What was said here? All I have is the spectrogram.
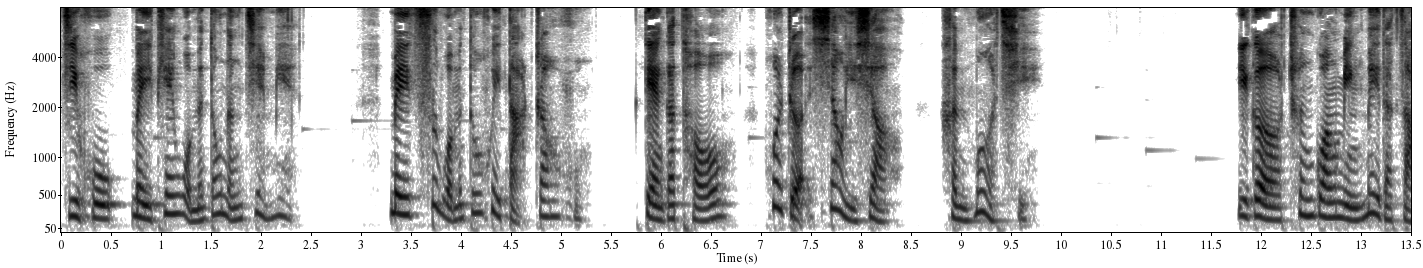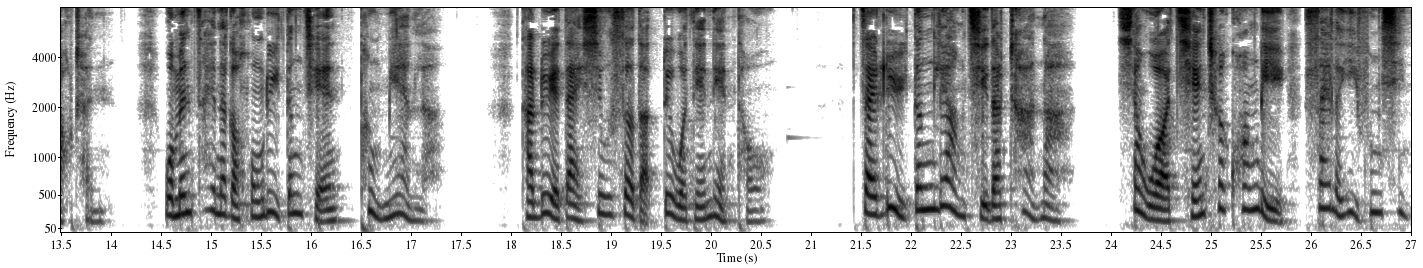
几乎每天我们都能见面。每次我们都会打招呼，点个头或者笑一笑，很默契。一个春光明媚的早晨，我们在那个红绿灯前碰面了。他略带羞涩的对我点点头，在绿灯亮起的刹那，向我前车筐里塞了一封信，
